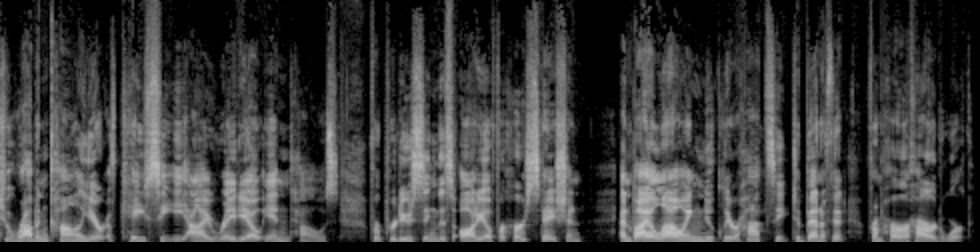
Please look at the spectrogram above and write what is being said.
to Robin Collier of KCEI Radio in Taos for producing this audio for her station and by allowing Nuclear Hot Seat to benefit from her hard work.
